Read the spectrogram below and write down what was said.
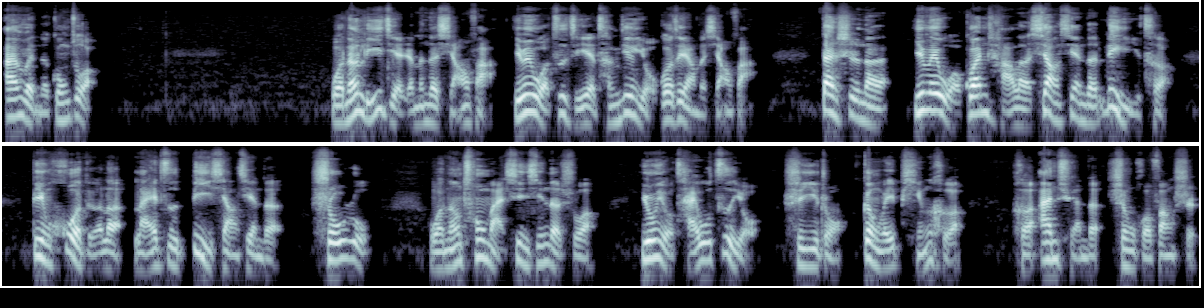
安稳的工作。我能理解人们的想法，因为我自己也曾经有过这样的想法。但是呢，因为我观察了象限的另一侧，并获得了来自 B 象限的收入，我能充满信心地说，拥有财务自由。是一种更为平和和安全的生活方式。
